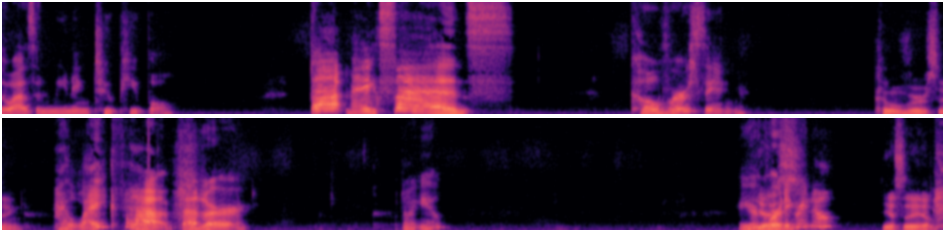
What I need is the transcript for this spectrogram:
So, as in meaning two people. That makes sense. Coversing. Coversing. I like that better. Don't you? Are you Yes. recording right now? Yes, I am.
